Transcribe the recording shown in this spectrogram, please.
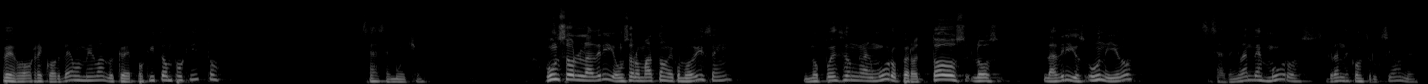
pero recordemos, mi hermano, que de poquito en poquito se hace mucho. Un solo ladrillo, un solo matón, como dicen, no puede ser un gran muro, pero todos los ladrillos unidos se hacen grandes muros, grandes construcciones.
